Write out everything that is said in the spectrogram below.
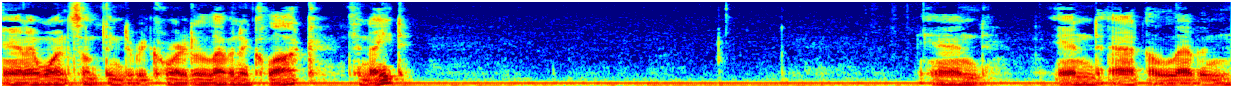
And I want something to record at 11 o'clock tonight. And end at 11.30.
